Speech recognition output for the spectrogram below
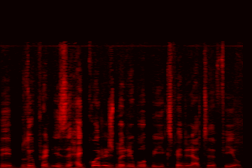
the blueprint is the headquarters, mm-hmm. but it will be expanded out to the field.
